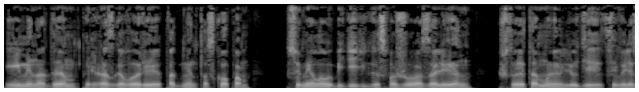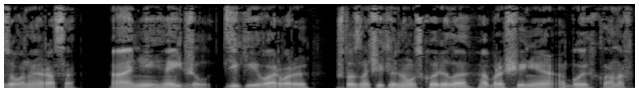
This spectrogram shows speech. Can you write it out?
И именно Дэм при разговоре под ментоскопом сумела убедить госпожу Азалиен, что это мы, люди, цивилизованная раса, а они, Эйджел, дикие варвары, что значительно ускорило обращение обоих кланов.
